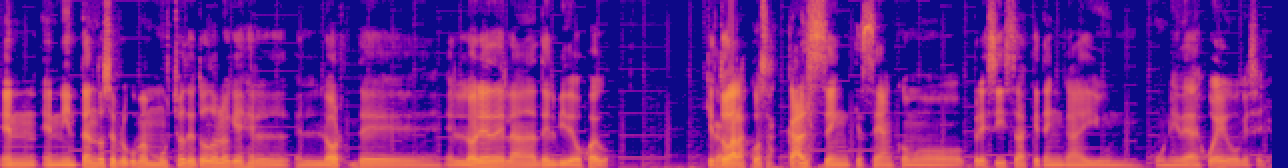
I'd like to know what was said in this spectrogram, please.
En, en Nintendo se preocupan mucho de todo lo que es el, el lore, de, el lore de la, del videojuego. Que Claro. todas las cosas calcen, que sean como precisas, que tenga ahí un- una idea de juego, qué sé yo.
